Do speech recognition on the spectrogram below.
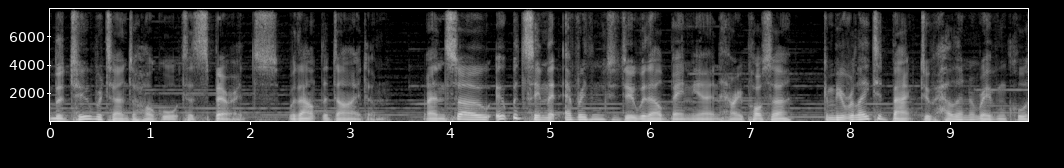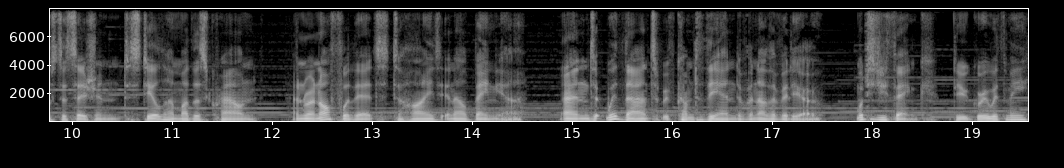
The two returned to Hogwarts as spirits, without the diadem, and so, it would seem that everything to do with Albania and Harry Potter can be related back to Helena Ravenclaw's decision to steal her mother's crown and run off with it to hide in Albania. And with that, we've come to the end of another video. What did you think? Do you agree with me?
